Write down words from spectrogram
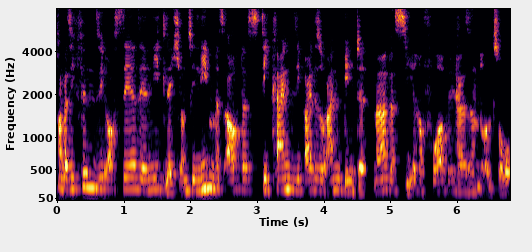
Aber sie finden sie auch sehr, sehr niedlich. Und sie lieben es auch, dass die Kleine sie beide so anbetet, ne? dass sie ihre Vorbilder sind und so.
